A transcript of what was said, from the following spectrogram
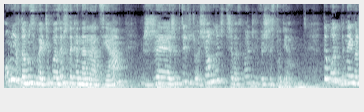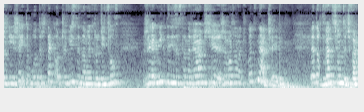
U mnie w domu, słuchajcie, była zawsze taka narracja, że żeby coś w życiu osiągnąć, trzeba skończyć wyższe studia. To było jakby najważniejsze i to było też tak oczywiste dla moich rodziców, że ja nigdy nie zastanawiałam się, że można na przykład inaczej. W 2004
